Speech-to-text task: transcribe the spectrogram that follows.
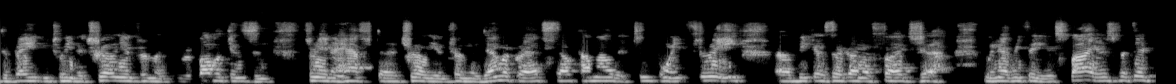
debate between a trillion from the Republicans and three and a half uh, from the Democrats. They'll come out at 2.3 uh, because they're going to fudge uh, when everything expires. But they're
